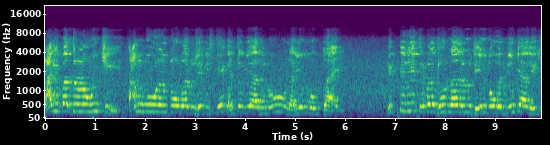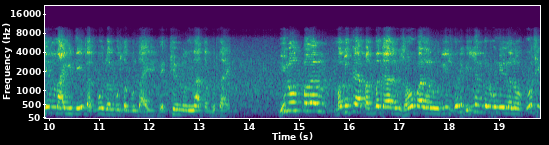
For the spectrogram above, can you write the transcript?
రాగిపాత్రలో ఉంచి తాంబూలంతో పాటు సేవిస్తే కంటివ్యాధులు నయం అవుతాయి పిప్పిలి త్రిపల చూర్ణాలను తేనెతో మర్దించి ఆ లేఖ్యం నాగితే దగ్గు జలుబు తగ్గుతాయి దక్షిణలున్నా తగ్గుతాయి. నీలోత్పలం మధుక పద్మకాలను సమపాలను తీసుకొని బియ్యం కడుపు నీళ్ళలో పోసి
